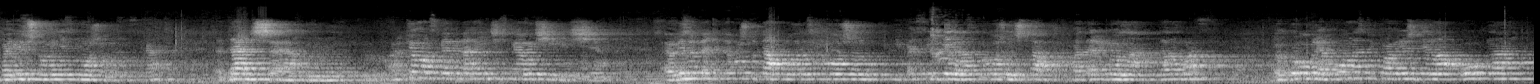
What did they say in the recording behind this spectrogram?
Боюсь, что мы не сможем изыскать. Дальше. Артемовское педагогическое училище. В результате того, что там был расположен и по сей день расположен штаб батальона Донбасс, кровля полностью повреждена, окна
